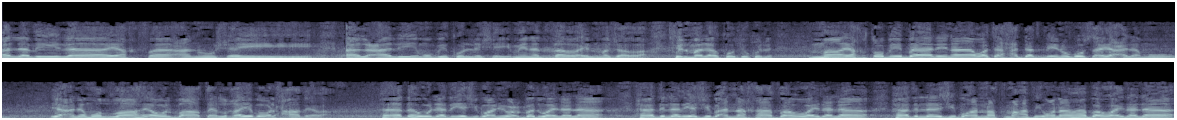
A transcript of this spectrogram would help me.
الذي لا يخفى عنه شيء. العليم بكل شيء من الذرع المجرة. في الملكوت كله ما يخطر ببالنا وتحدث بنفوسنا يعلمه. يعلم الظاهر والباطن الغيب والحاضرة هذا هو الذي يجب أن يعبد وإلا لا. هذا الذي يجب أن نخافه وإلا لا. هذا الذي يجب أن نطمع فيه ونرهبه وإلا لا.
